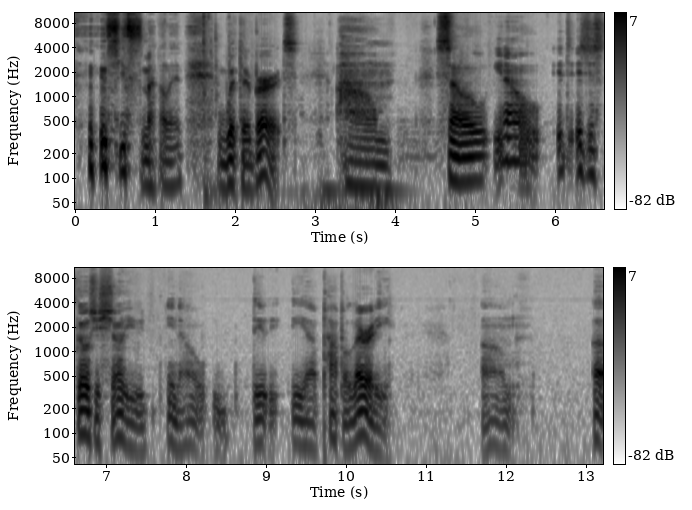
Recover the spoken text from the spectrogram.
she's smiling with her birds. Um, so you know, it it just goes to show you, you know, the the uh, popularity um uh,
